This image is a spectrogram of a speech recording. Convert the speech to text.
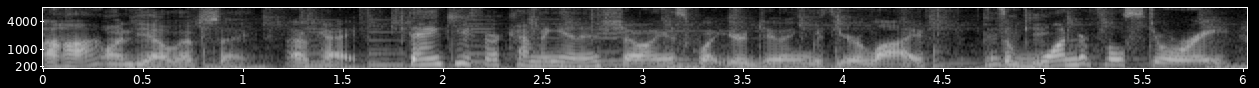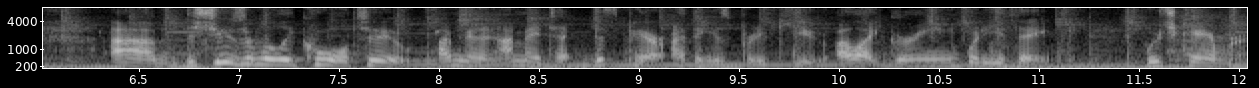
Uh-huh. on their website. Okay, thank you for coming in and showing us what you're doing with your life. It's Thank a you. wonderful story. Um, the shoes are really cool too. I'm gonna, I may take this pair. I think is pretty cute. I like green. What do you think? Which camera?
